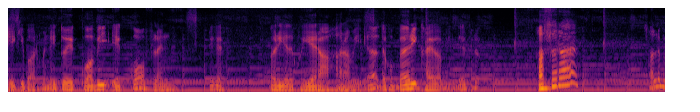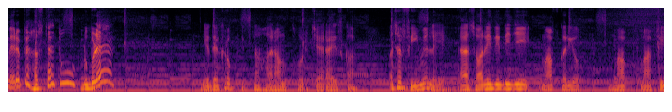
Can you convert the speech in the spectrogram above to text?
एक ही बार में। नहीं तो एक को अभी, एक को ऑफलाइन में, ठीक है? और ये देखो, ये रहा हरामी। देखो, बैरी खाएगा अभी, देख रहे हो? हंस रहा है? साले मेरे पे हंसता है तू डुबड़े ये देख रहे कितना हराम खोर चेहरा है इसका। अच्छा फीमेल है ये। सॉरी दीदी जी, माफ़ करियो। माफ़, माफ़ी।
